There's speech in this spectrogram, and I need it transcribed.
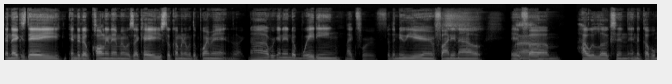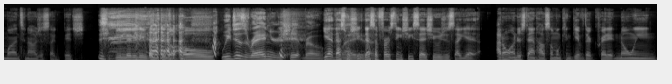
the next day ended up calling them and was like hey you still coming in with appointment and they're like nah we're gonna end up waiting like for for the new year and finding out if Wow. um how it looks in in a couple months and i was just like bitch you literally went through the whole we just ran your shit, bro. yeah that's what she Like, that's uh, the first thing she said she was just like yeah i don't understand how someone can give their credit knowing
